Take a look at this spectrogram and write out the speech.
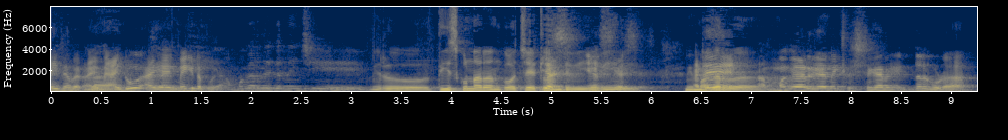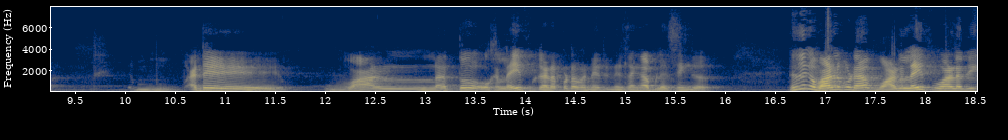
I never I I do I I make it up అమ్మగారి దగ్గర నుంచి మీరు తీసుకున్నారు అనుకోవచ్చు ఎట్లాంటివి ఇవి? మీ మదర్ అమ్మగారు కానీ కృష్ణ గారు ఇద్దరు కూడా అంటే వాళ్ళతో ఒక లైఫ్ గడపడం అనేది నిజంగా బ్లెస్సింగ్ నిజంగా వాళ్ళు కూడా వాళ్ళ లైఫ్ వాళ్ళది.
